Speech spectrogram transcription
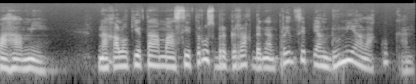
pahami. Nah kalau kita masih terus bergerak dengan prinsip yang dunia lakukan,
